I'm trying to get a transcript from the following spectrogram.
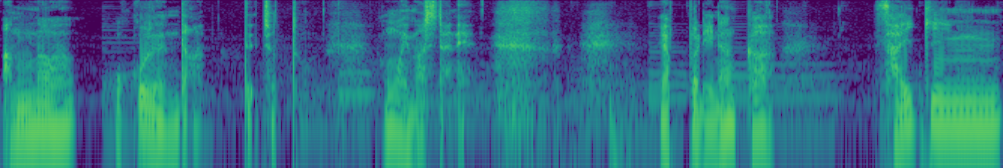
あんな怒るんだってちょっと思いましたね。やっぱりなんか最近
